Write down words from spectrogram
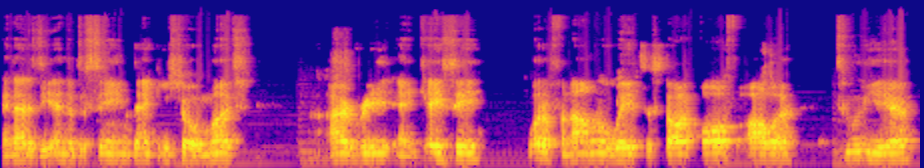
and that is the end of the scene. Thank you so much, Ivory and Casey. What a phenomenal way to start off our two year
